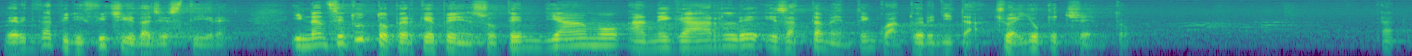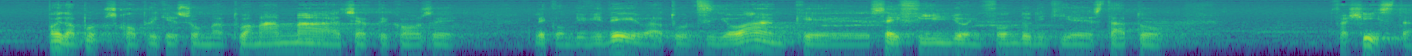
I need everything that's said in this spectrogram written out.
le eredità più difficili da gestire. Innanzitutto perché penso tendiamo a negarle esattamente in quanto eredità, cioè io che c'entro. Poi dopo scopri che insomma tua mamma certe cose le condivideva, tuo zio anche, sei figlio in fondo di chi è stato fascista,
